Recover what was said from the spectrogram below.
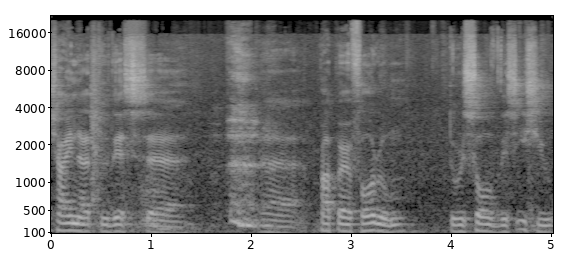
China to this uh, uh, proper forum to resolve this issue.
